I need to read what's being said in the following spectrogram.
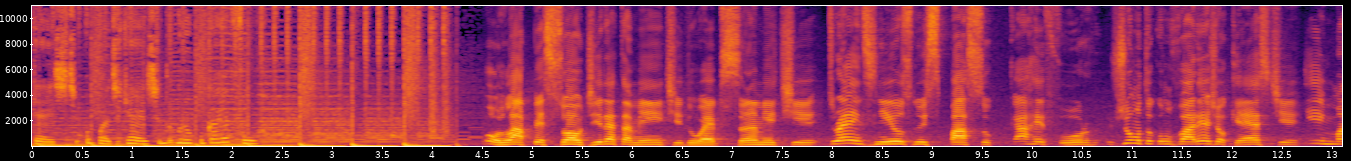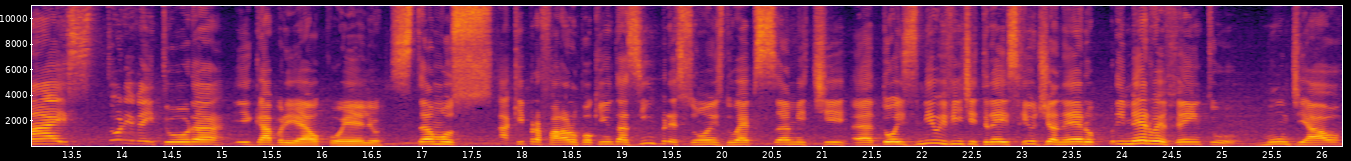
Cast, o podcast do Grupo Carrefour. Olá pessoal, diretamente do Web Summit, Trends News no espaço Carrefour, junto com VarejoCast e mais Tony Ventura e Gabriel Coelho. Estamos aqui para falar um pouquinho das impressões do Web Summit uh, 2023 Rio de Janeiro, primeiro evento mundial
